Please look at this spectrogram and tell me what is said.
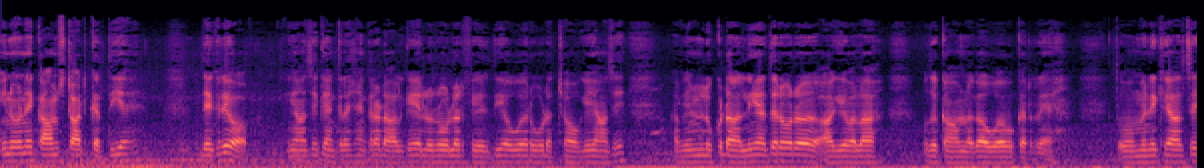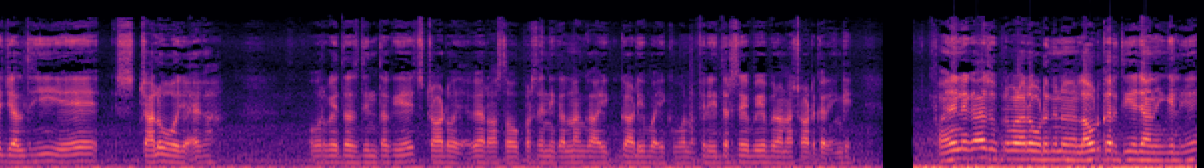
इन्होंने काम स्टार्ट कर दिया है देख रहे हो आप यहाँ से कैंकरा शंकरा डाल के रोलर फेर दिया हुआ है रोड अच्छा हो गया यहाँ से अब इन्होंने लुक डालनी है इधर और आगे वाला उधर काम लगा हुआ है वो कर रहे हैं तो मेरे ख्याल से जल्द ही ये चालू हो जाएगा और कोई दस दिन तक ये स्टार्ट हो जाएगा रास्ता ऊपर से निकलना गाड़ी बाइक वाला फिर इधर से भी बनाना स्टार्ट करेंगे फाइनली गाइस ऊपर वाला रोड इन्होंने अलाउड कर दिया जाने के लिए।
